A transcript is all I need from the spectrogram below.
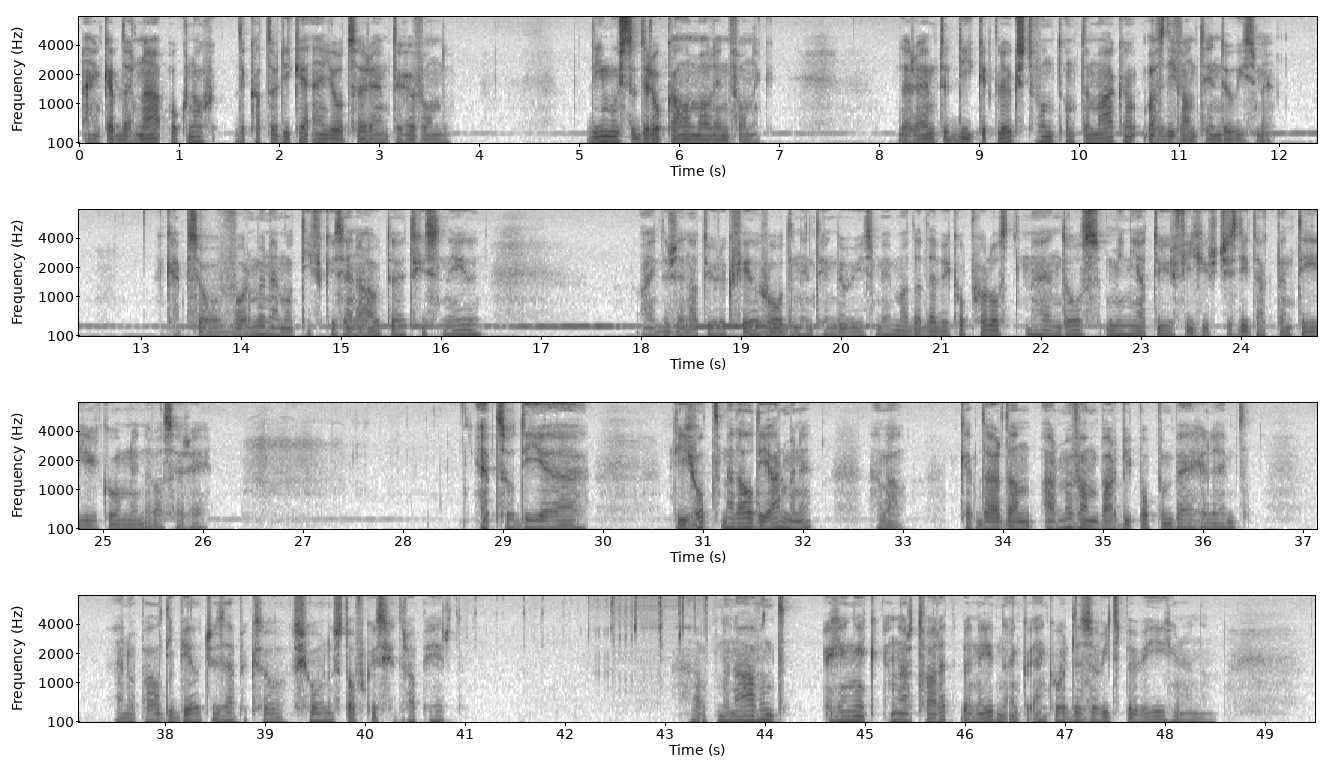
En ik heb daarna ook nog de katholieke en joodse ruimte gevonden. Die moesten er ook allemaal in, vond ik. De ruimte die ik het leukst vond om te maken was die van het Hindoeïsme. Ik heb zo vormen en motiefjes in hout uitgesneden er zijn natuurlijk veel goden in het Hindoeïsme, maar dat heb ik opgelost met een doos miniatuurfiguurtjes die ik ben tegengekomen in de wasserij. Je hebt zo die, uh, die god met al die armen, hè? En ah, wel, ik heb daar dan armen van Barbiepoppen bij gelijmd. En op al die beeldjes heb ik zo schone stofjes gedrapeerd. Op een avond ging ik naar het toilet beneden en, en ik hoorde zoiets bewegen. En dan,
